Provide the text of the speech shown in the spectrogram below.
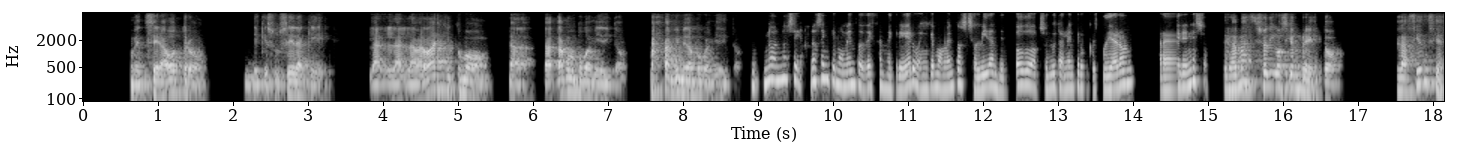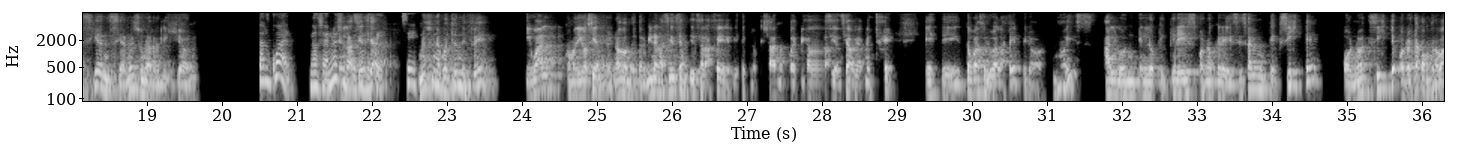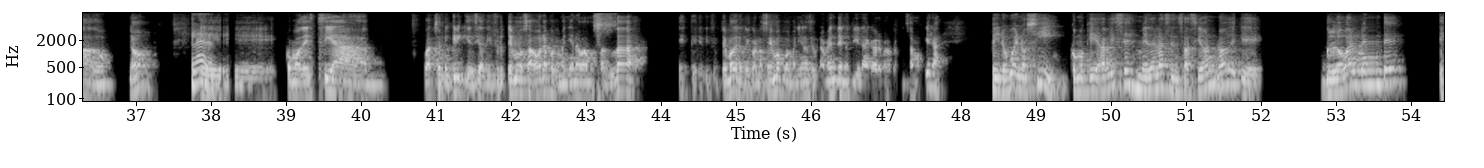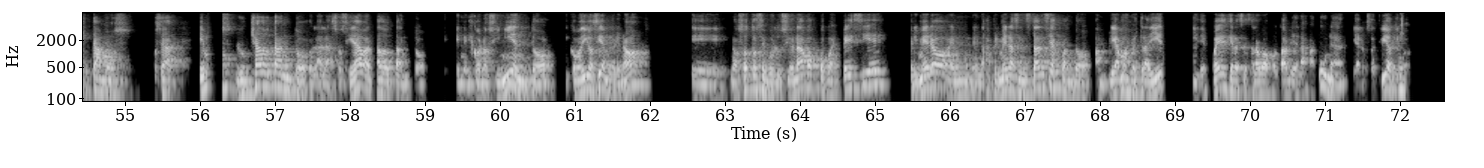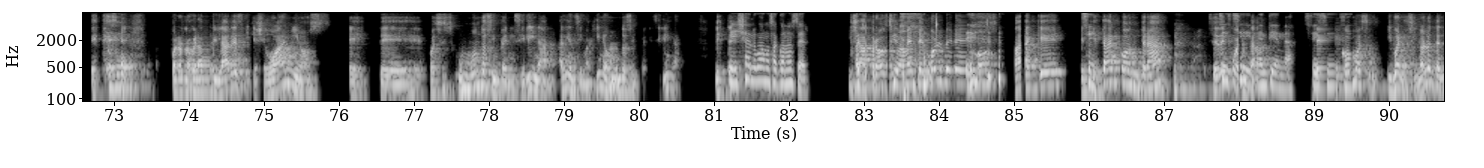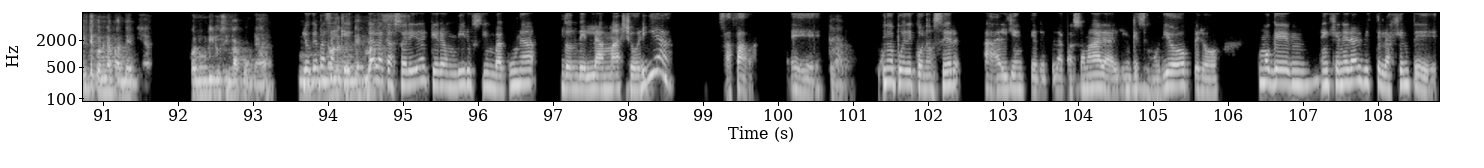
Convencer a otro de que suceda que la, verdad es que es como, nada, da, da como un poco de miedito. a mí me da un poco de miedito. No, no sé, no sé en qué momento dejan de creer o en qué momento se olvidan de todo absolutamente lo que estudiaron para creer en eso. Pero además yo digo siempre esto, la ciencia es ciencia, no es una religión. Tal cual, no, o no es una cuestión de fe. No es una cuestión de fe. Igual, como digo siempre, ¿no? Donde termina la ciencia empieza la fe, viste lo que ya no puede explicar la ciencia, obviamente, este, toma su lugar la fe, pero no es algo en lo que crees o no crees, es algo que existe o no existe o no está comprobado, ¿no? Claro. Eh, como decía Watson y Crick, que decía, disfrutemos ahora porque mañana vamos a dudar. Este, disfrutemos de lo que conocemos, porque mañana seguramente no tiene nada que ver con lo que pensamos que era. Pero bueno, sí, como que a veces me da la sensación ¿no? de que globalmente estamos, o sea, hemos luchado tanto, la, la sociedad ha avanzado tanto en el conocimiento, y como digo siempre, ¿no? Eh, nosotros evolucionamos como especie primero en, las primeras instancias cuando ampliamos nuestra dieta y después gracias al agua potable y a las vacunas y a los antibióticos. Este, fueron los grandes pilares y que llevó años. Este, pues es un mundo sin penicilina. ¿Alguien se imagina un mundo sin penicilina? Y ya lo vamos a conocer. Y ya próximamente volveremos para que el que está en contra se dé cuenta. Sí, entienda. de cómo es. Y bueno, si no lo entendiste con una pandemia, con un virus sin vacuna, lo que pasa es que da la casualidad que era un virus sin vacuna donde la mayoría zafaba. Eh, claro. Uno puede conocer a alguien que la pasó mal, a alguien que se murió, pero como que mm, en general, viste, la gente,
